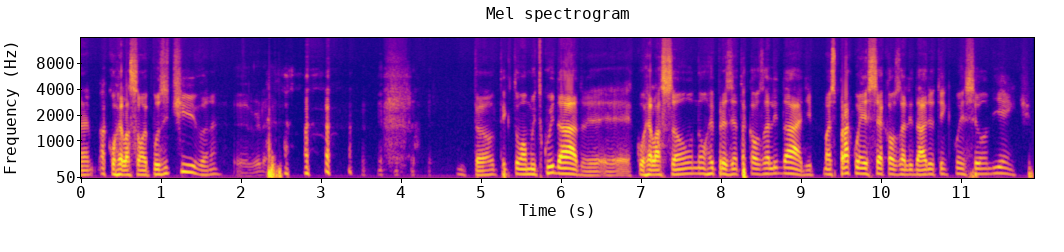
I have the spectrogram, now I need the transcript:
né? A correlação é positiva, né? É verdade. então tem que tomar muito cuidado. É, é, correlação não representa causalidade, mas para conhecer a causalidade eu tenho que conhecer o ambiente.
